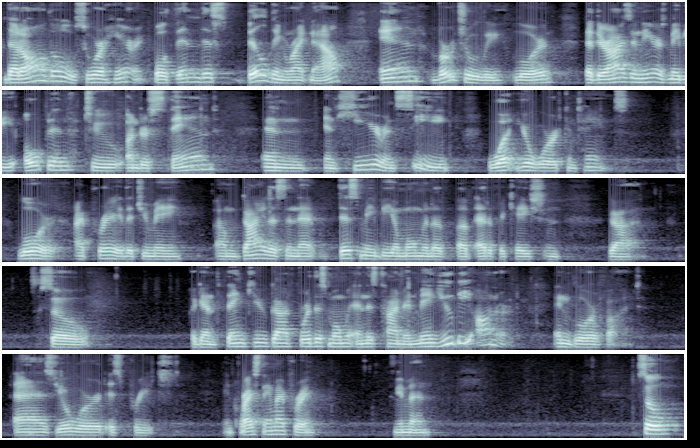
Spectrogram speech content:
that all those who are hearing, both in this building right now and virtually, Lord, that their eyes and ears may be open to understand and, and hear and see what your word contains. Lord, I pray that you may um, guide us in that this may be a moment of, of edification, God. So, again, thank you, God, for this moment and this time, and may you be honored and glorified as your word is preached. In Christ's name I pray. Amen. So,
